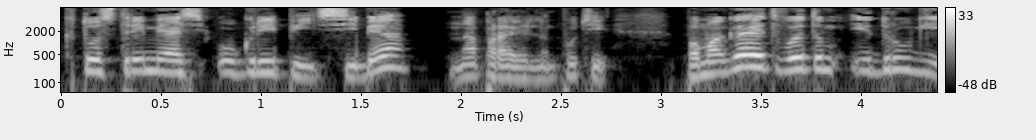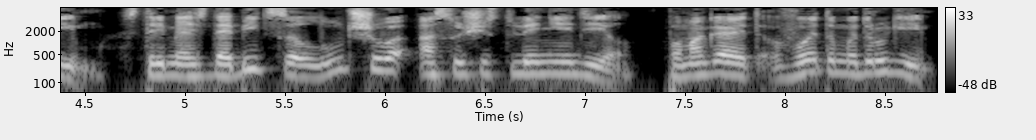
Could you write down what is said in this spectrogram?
кто, стремясь укрепить себя на правильном пути, помогает в этом и другим, стремясь добиться лучшего осуществления дел, помогает в этом и другим.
